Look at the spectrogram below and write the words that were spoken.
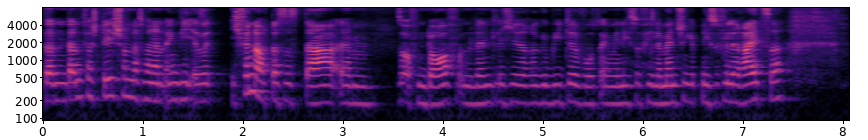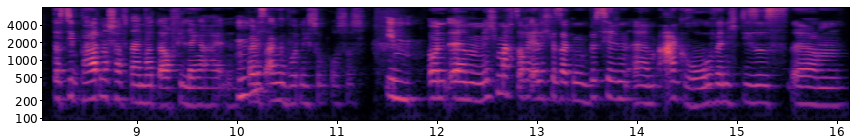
dann, dann verstehe ich schon, dass man dann irgendwie, also ich finde auch, dass es da ähm, so auf dem Dorf und ländlichere Gebiete, wo es irgendwie nicht so viele Menschen gibt, nicht so viele Reize, dass die Partnerschaften einfach da auch viel länger halten, mhm. weil das Angebot nicht so groß ist. Eben. Und ähm, mich macht es auch ehrlich gesagt ein bisschen ähm, aggro, wenn ich dieses ähm,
